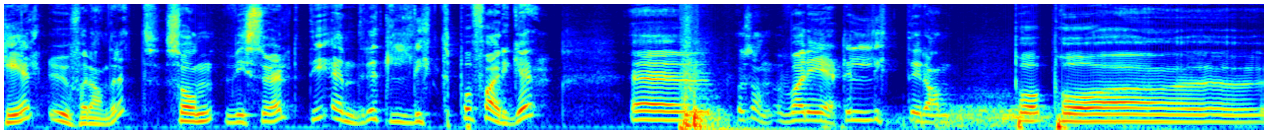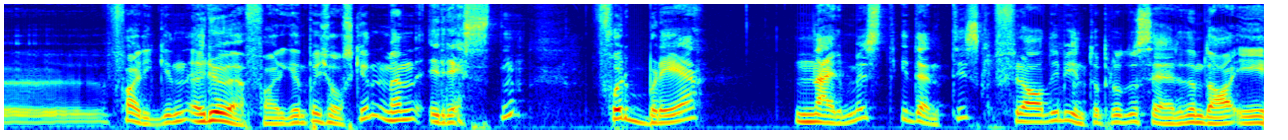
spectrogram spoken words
helt uforandret, sånn visuelt. De endret litt på farge. Eh, og sånn, varierte litt på, på øh, fargen, rødfargen på kiosken, men resten forble nærmest identisk fra de begynte å produsere dem da i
